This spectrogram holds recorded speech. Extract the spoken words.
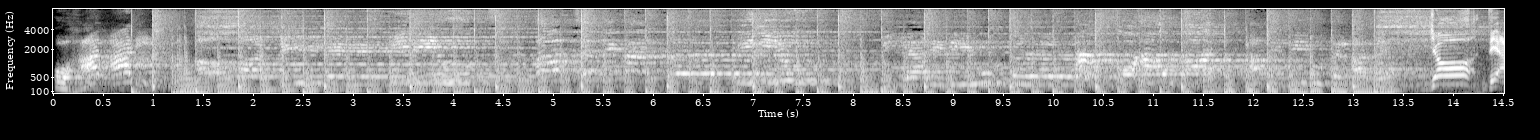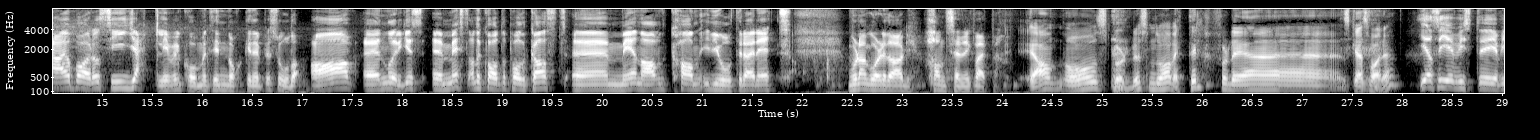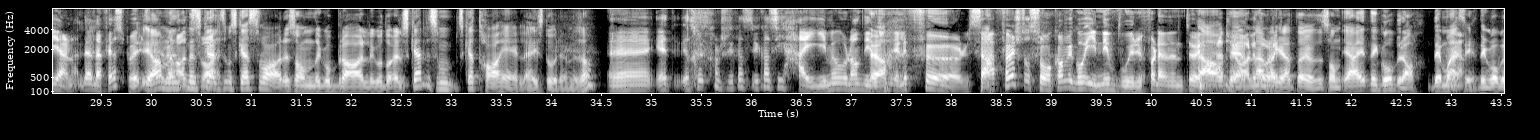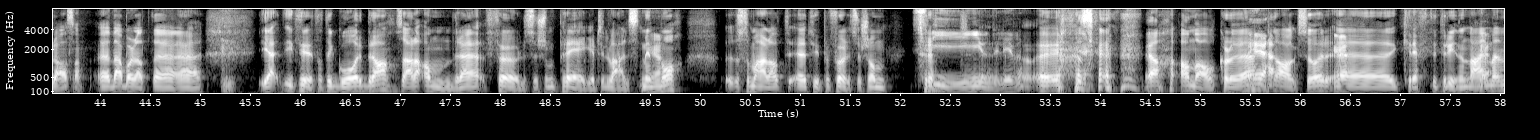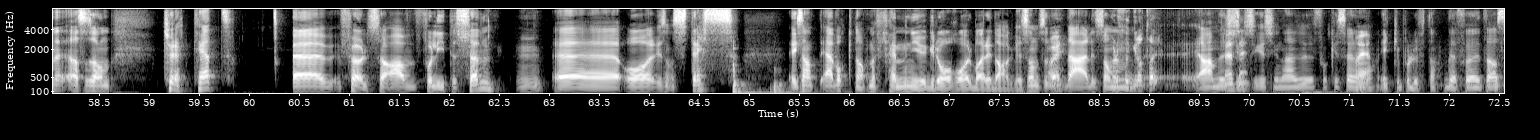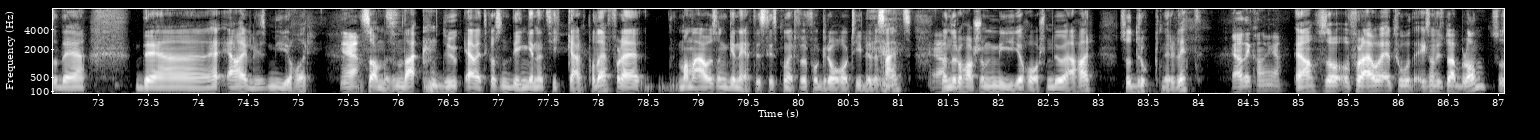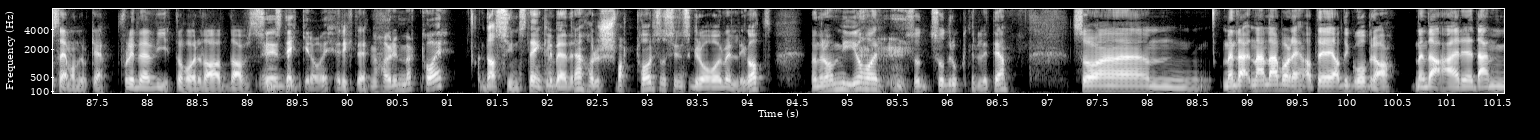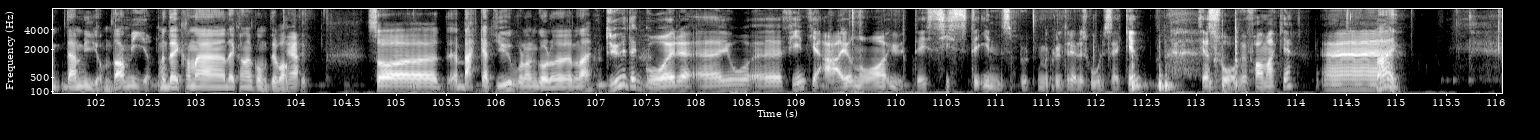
Og her er de! Ja, det er jo bare å si hjertelig velkommen til nok en episode av eh, Norges eh, mest adekvate podkast eh, med navn Kan idioter ha rett? Hvordan går det i dag, Hans Henrik Verpe? Ja, nå spør du som du har vett til, for det skal jeg svare. Ja, altså, jeg, det, jeg vil gjerne. Det er derfor jeg spør. Ja, men, men skal, jeg, liksom, skal jeg svare sånn det går bra eller det går dårlig, eller skal jeg, liksom, skal jeg ta hele historien, liksom? Eh, jeg, tror kanskje vi kan, vi kan si hei med hvordan din Ja. generelle følelse Ja. er først, og så kan vi gå inn i hvorfor den eventuelt Ja, er ok, bra Nei, eller det er dårlig. greit å gjøre det sånn. Det går bra, det må jeg si. Det går bra, altså. Eh, Det er bare at uh, I tillegg til at det går bra, så er det andre følelser som preger tilværelsen min nå. Som er da eh, type følelser som trøtt i underlivet. Eh, ja, analkløe, Ja. gnagsår, Ja. eh, kreft i trynet. Nei, Ja. men altså sånn Trøtthet, eh, følelse av for lite søvn Mm. eh, og liksom stress. Ikke sant? Jeg våkna opp med fem nye grå hår bare i dag, liksom. Så det, det er liksom Har du fått grått hår? Ja, men det syns ikke synd. her. Du får ikke se det nå. Ikke på lufta. Det får altså det, det Jeg har heldigvis mye hår. Ja. Samme som deg. Du, jeg vet ikke hvordan din genetikk er på det. For det, man er jo sånn genetisk disponert for å få grå hår tidligere seint. Yeah. Men når du har så mye hår som du og jeg har, så drukner det litt. ja, det kan jeg. Ja. Så, for det er jo, tror, ikke Hvis du er blond, så ser man det jo ikke. Fordi det hvite håret da, da syns det dekker over. Riktig. Men har du mørkt hår? Da syns det egentlig bedre. Har du svart hår, så syns grå hår veldig godt. Men når du har mye hår, så, så drukner det litt igjen. Så øhm, Men det, nei, det er bare det. At det, ja, det går bra. Men det er, det er, det er mye om dagen. Mye om dagen. Men det kan, jeg, det kan jeg komme tilbake Ja. til. Så øh, back at you, hvordan går det med deg? Du, det går uh, jo uh, fint. Jeg er jo nå ute i siste innspurten med Kulturelle skolesekken. Så jeg sover faen meg ikke. Uh, Nei.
